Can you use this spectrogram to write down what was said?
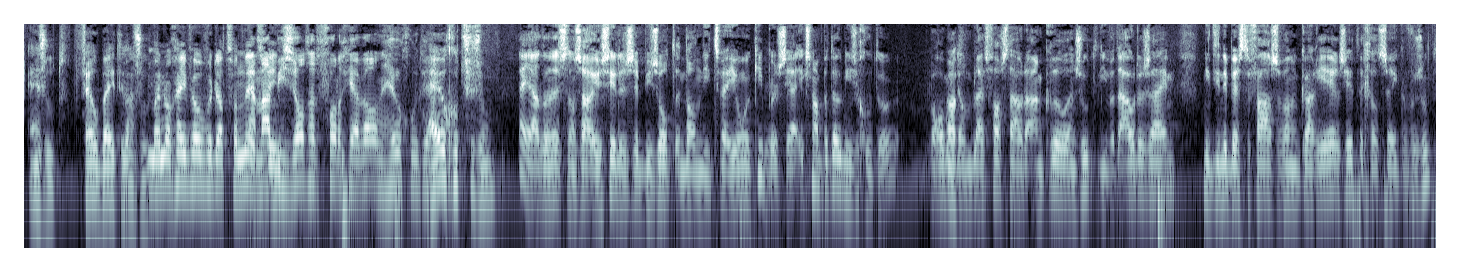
En Zoet. Veel beter dan Zoet. Maar nog even over dat van net. Ja, maar. Bizot had vorig jaar wel een heel goed jaar. Heel goed seizoen. Nou ja, dan, is, dan zou je Sillissen, Bizot en dan die twee jonge keepers. Ja, ik snap het ook niet zo goed hoor. Waarom Wat? je dan blijft vasthouden aan Krul en Zoet, die wat ouder zijn. Niet in de beste fase van hun carrière zitten. Geldt zeker voor Zoet.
